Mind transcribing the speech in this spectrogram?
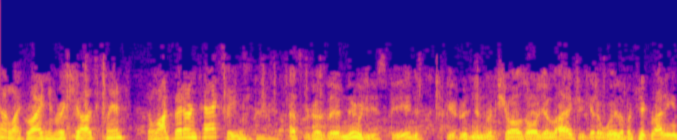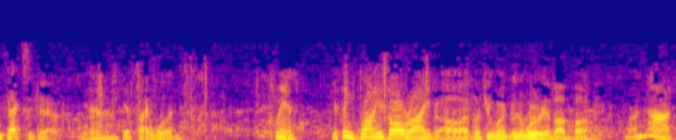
I like riding in rickshaws, Clint. They're a lot better than taxis. That's because they're new to you, Speed. If you'd ridden in rickshaws all your life, you'd get a whale of a kick riding in taxicab. Yeah, guess I would. Clint, you think Barney's all right? No, I thought you weren't going to worry about Barney. Well, I'm not.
